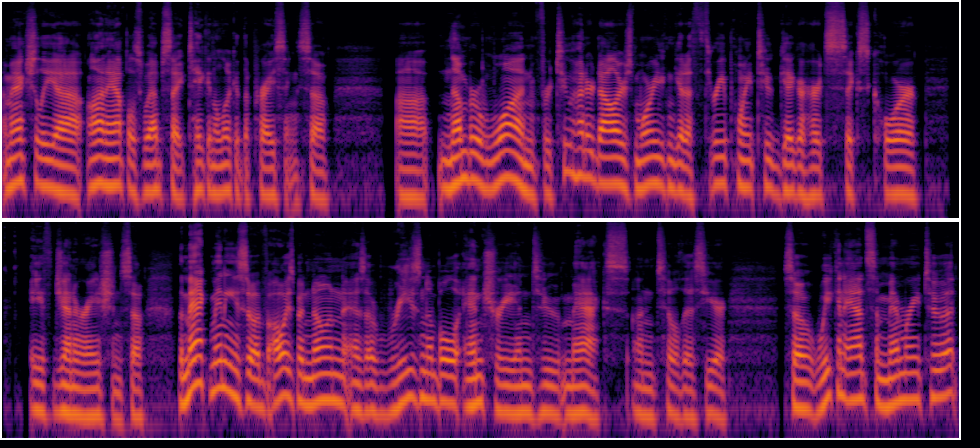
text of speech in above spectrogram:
I'm actually uh, on Apple's website taking a look at the pricing. So uh, number one, for $200 more, you can get a 3.2 gigahertz six core eighth generation. So the Mac Minis have always been known as a reasonable entry into Macs until this year. So we can add some memory to it.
